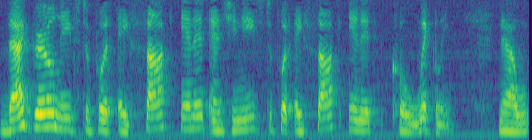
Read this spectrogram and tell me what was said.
That girl needs to put a sock in it, and she needs to put a sock in it quickly. Now,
